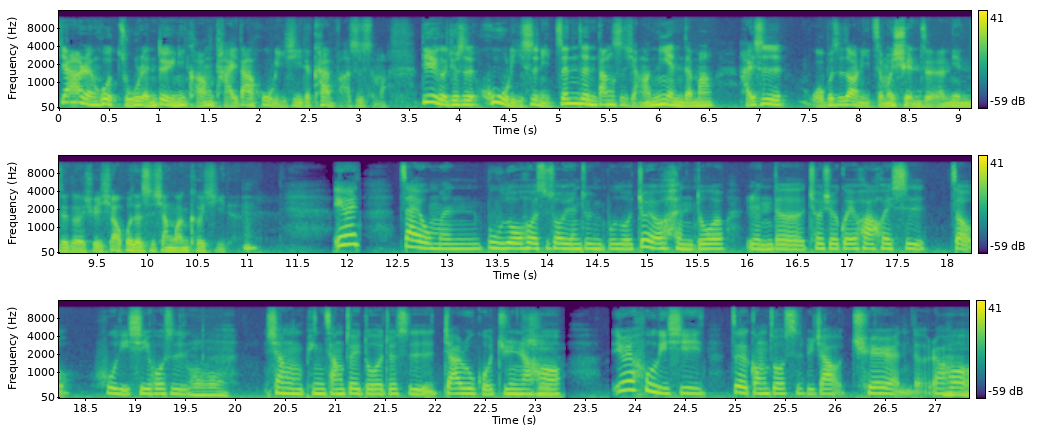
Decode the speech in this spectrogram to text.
家人或族人对于你考上台大护理系的看法是什么？第二个就是护理是你真正当时想要念的吗？还是我不知道你怎么选择念这个学校或者是相关科系的。嗯，因为在我们部落或者是说原住民部落，就有很多人的求学规划会是走护理系，或是像平常最多就是加入国军。然后，因为护理系这个工作是比较缺人的，然后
